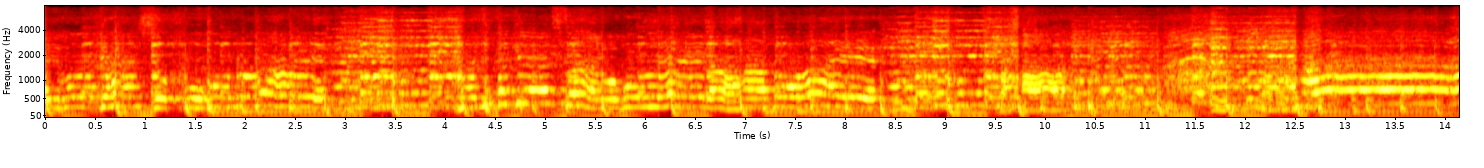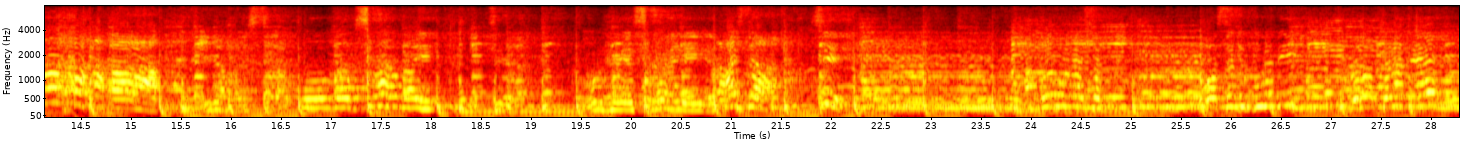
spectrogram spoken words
I hope. هاي وهي سايرة عشرة شي أقول مناسب وصل الكرة دي ضربت ثلاثة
